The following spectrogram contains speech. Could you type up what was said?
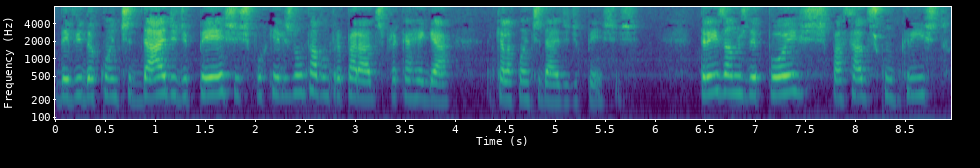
devido à quantidade de peixes, porque eles não estavam preparados para carregar aquela quantidade de peixes. Três anos depois, passados com Cristo,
